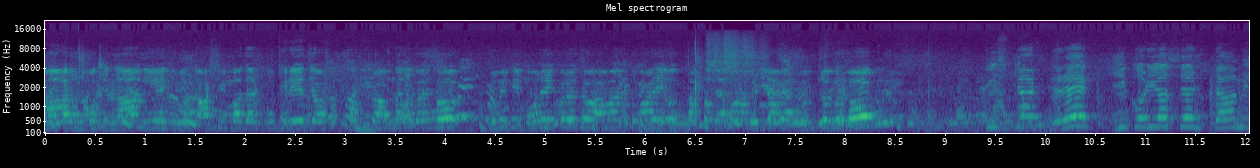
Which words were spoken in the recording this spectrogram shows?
আমার অনুমতি না নিয়ে তুমি কাশিম বাজার কুঠিরে যে অস্ত্রশস্ত্র আমদানি করেছ তুমি কি মনে করেছ আমার তোমার এই অত্যন্ত ব্যবহার দিয়ে আমি সহ্য করব? মিস্টার ড্রেক কি করিয়াছেন তা আমি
